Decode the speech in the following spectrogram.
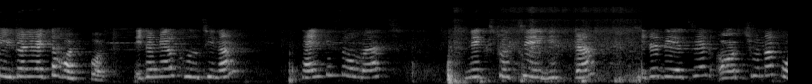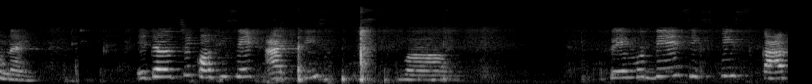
মিল্টনের একটা হটপট। এটা আমি আর খুলছি না। Thank you so much next হচ্ছে এই গিফটটা। এটা দিয়েছেন অর্চনা কোনাই। এটা হচ্ছে কফি সেট আট পিস তো এর মধ্যে সিক্স পিস কাপ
